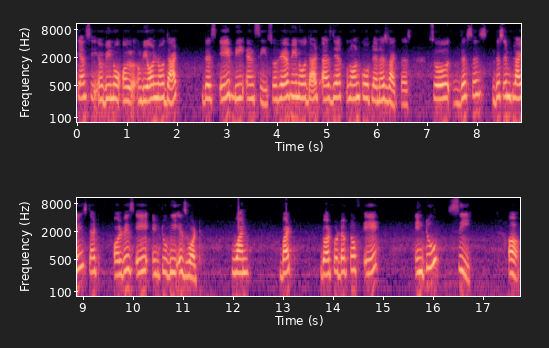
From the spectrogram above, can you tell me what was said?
can see uh, we know all we all know that this A, B and C. So here we know that as they are non-coplanar vectors. So this is this implies that always A into B is what? 1 but dot product of A into C. Oh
